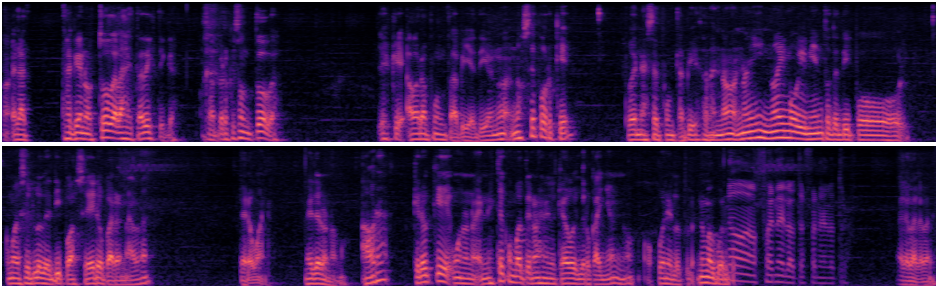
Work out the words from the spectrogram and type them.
no, el ataque no, todas las estadísticas. O sea, pero es que son todas. Y es que ahora puntapié, tío. No, no sé por qué pueden hacer puntapié, ¿sabes? No, no, hay, no hay movimientos de tipo, ¿cómo decirlo? De tipo acero para nada. Pero bueno, metrónomo. Ahora, creo que, bueno, no, en este combate no es en el que hago hidrocañón, ¿no? O fue en el otro, no me acuerdo. No, fue en el otro, fue en el otro. Vale, vale, vale.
